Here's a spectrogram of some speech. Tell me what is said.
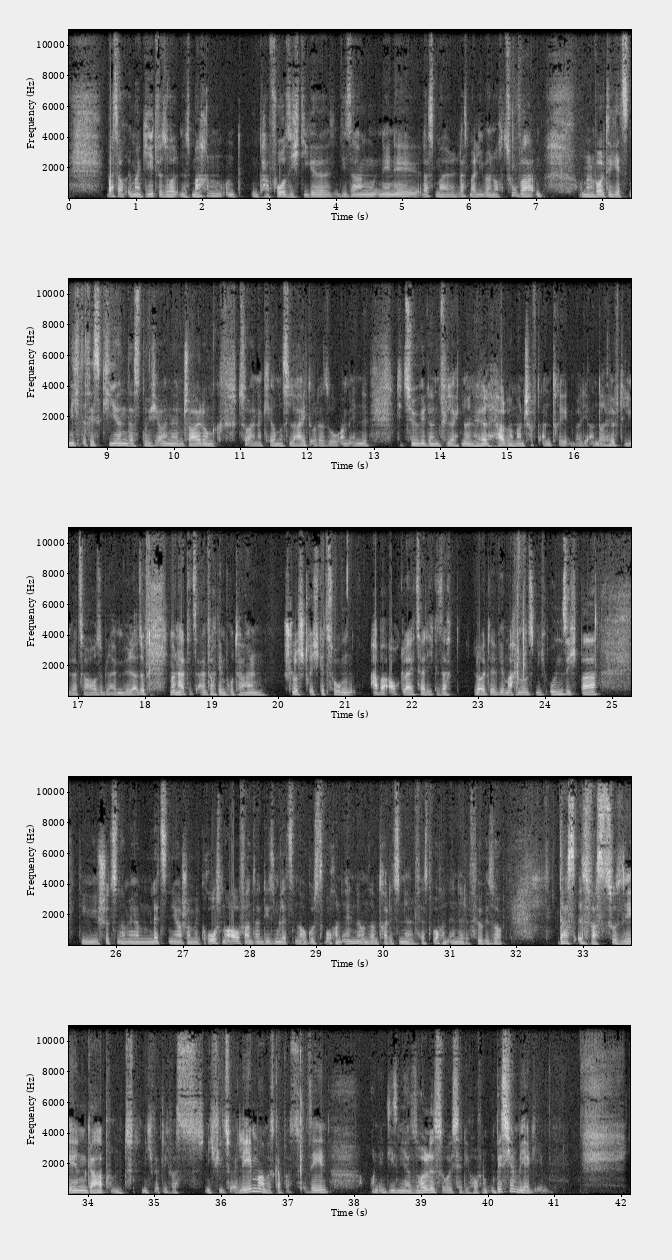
was auch immer geht, wir sollten es machen und ein paar Vorsichtige, die sagen, nee, nee, lass mal, lass mal lieber noch zuwarten. Und man wollte jetzt nicht riskieren, dass durch eine Entscheidung zu einer Kirmes Light oder so am Ende die Züge dann vielleicht nur in halber Mannschaft antreten, weil die andere Hälfte lieber zu Hause bleiben will. Also man hat jetzt einfach den brutalen Schlussstrich gezogen, aber auch gleichzeitig gesagt, Leute, wir machen uns nicht unsichtbar. Die Schützen haben ja im letzten Jahr schon mit großem Aufwand an diesem letzten Augustwochenende, unserem traditionellen Festwochenende, dafür gesorgt, dass es was zu sehen gab und nicht wirklich was, nicht viel zu erleben, aber es gab was zu sehen. Und in diesem Jahr soll es, so ist ja die Hoffnung, ein bisschen mehr geben.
